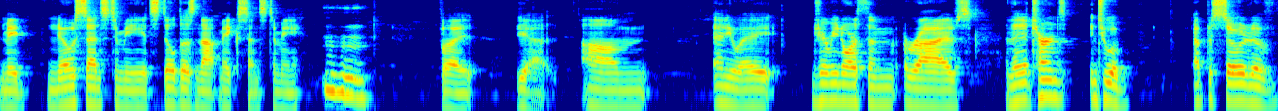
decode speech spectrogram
made no sense to me it still does not make sense to me hmm but yeah um anyway jeremy northam arrives and then it turns into a episode of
